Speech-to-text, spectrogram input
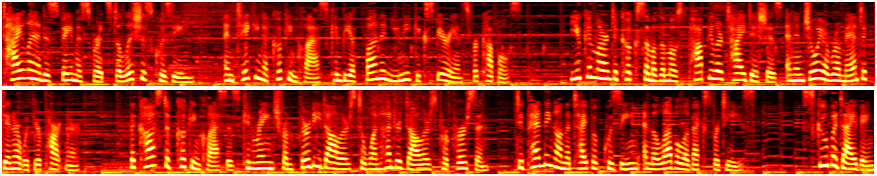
Thailand is famous for its delicious cuisine, and taking a cooking class can be a fun and unique experience for couples. You can learn to cook some of the most popular Thai dishes and enjoy a romantic dinner with your partner. The cost of cooking classes can range from $30 to $100 per person, depending on the type of cuisine and the level of expertise. Scuba diving.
